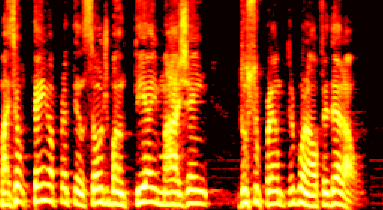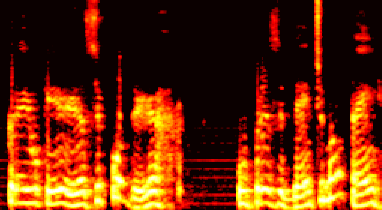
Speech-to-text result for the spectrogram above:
mas eu tenho a pretensão de manter a imagem do Supremo Tribunal Federal. Creio que esse poder o presidente não tem.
